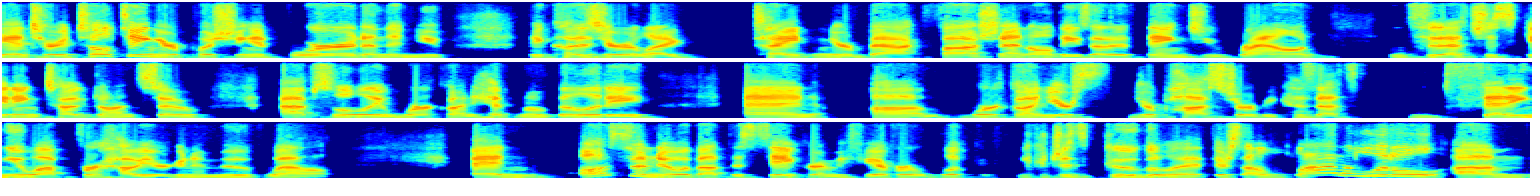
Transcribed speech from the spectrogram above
Anterior tilting you're pushing it forward and then you because you're like tighten your back fascia and all these other things you round. And so that's just getting tugged on. So absolutely work on hip mobility and um, work on your your posture because that's setting you up for how you're going to move well and also know about the sacrum. If you ever look, you could just Google it. There's a lot of little um,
